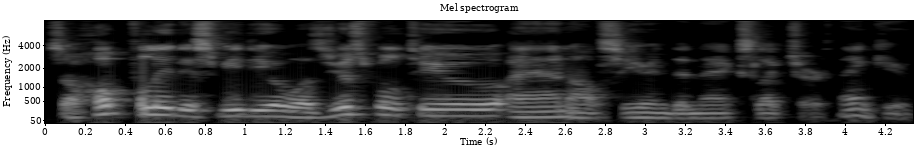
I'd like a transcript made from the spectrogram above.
so hopefully this video was useful to you and I'll see you in the next lecture. Thank you.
